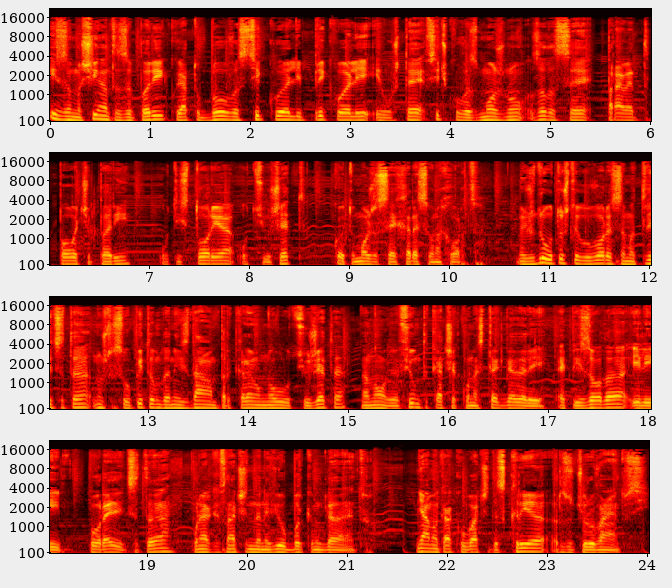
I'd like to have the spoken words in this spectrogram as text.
и за машината за пари, която бълва сиквели, приквели и въобще всичко възможно, за да се правят повече пари от история, от сюжет, който може да се е харесал на хората. Между другото ще говоря за Матрицата, но ще се опитам да не издавам прекалено много от сюжета на новия филм, така че ако не сте гледали епизода или поредицата, по някакъв начин да не ви объркам гледането. Няма как обаче да скрия разочарованието си.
